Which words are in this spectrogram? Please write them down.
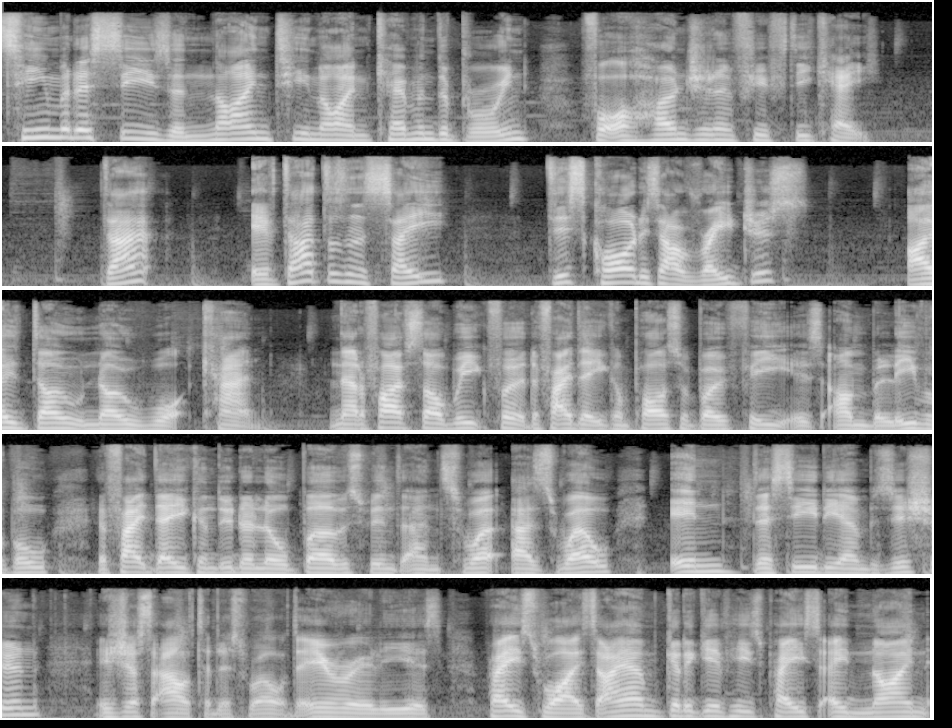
Team of the Season 99 Kevin De Bruyne for 150k. That if that doesn't say this card is outrageous, I don't know what can. Now, the 5-star weak foot, the fact that you can pass with both feet is unbelievable. The fact that you can do the little Berba spins and as well in the CDM position is just out of this world. It really is. Pace-wise, I am going to give his pace a 9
